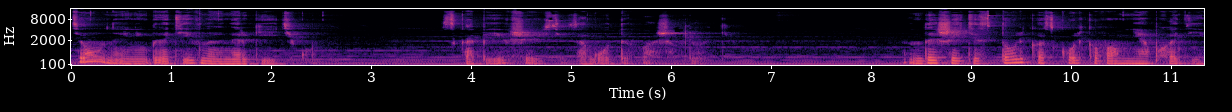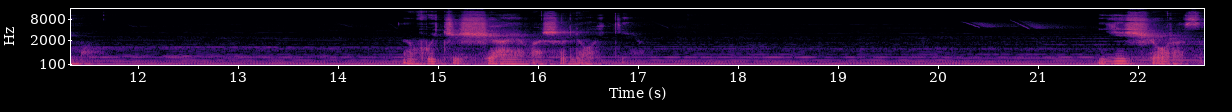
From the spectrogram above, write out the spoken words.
темную негативную энергетику, скопившуюся за годы в ваших легких. Дышите столько, сколько вам необходимо, вычищая ваши легкие. Еще раз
